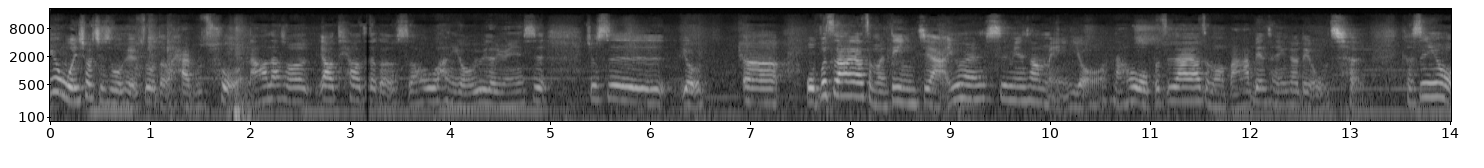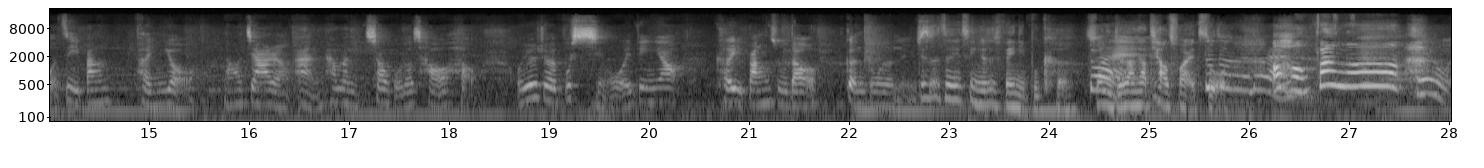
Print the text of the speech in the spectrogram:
因为纹绣其实我可以做的还不错，然后那时候要跳这个的时候，我很犹豫的原因是，就是有呃我不知道要怎么定价，因为市面上没有，然后我不知道要怎么把它变成一个流程。可是因为我自己帮朋友，然后家人按，他们效果都超好，我就觉得不行，我一定要可以帮助到。更多的女生，就是这件事情就是非你不可，所以你就让他跳出来做。对对对哦，好棒哦！所以我，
